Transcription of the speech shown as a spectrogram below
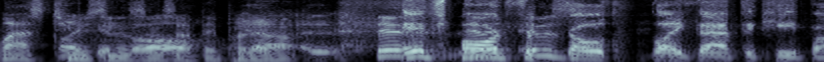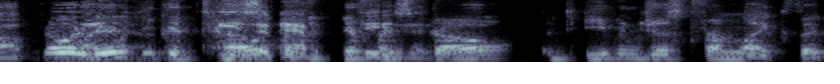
last two like seasons that they put Yeah, out. I It's there- hard for it was- shows like that to keep up. You know what like, it is? You could tell season it's a after different season. show, even just from like the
